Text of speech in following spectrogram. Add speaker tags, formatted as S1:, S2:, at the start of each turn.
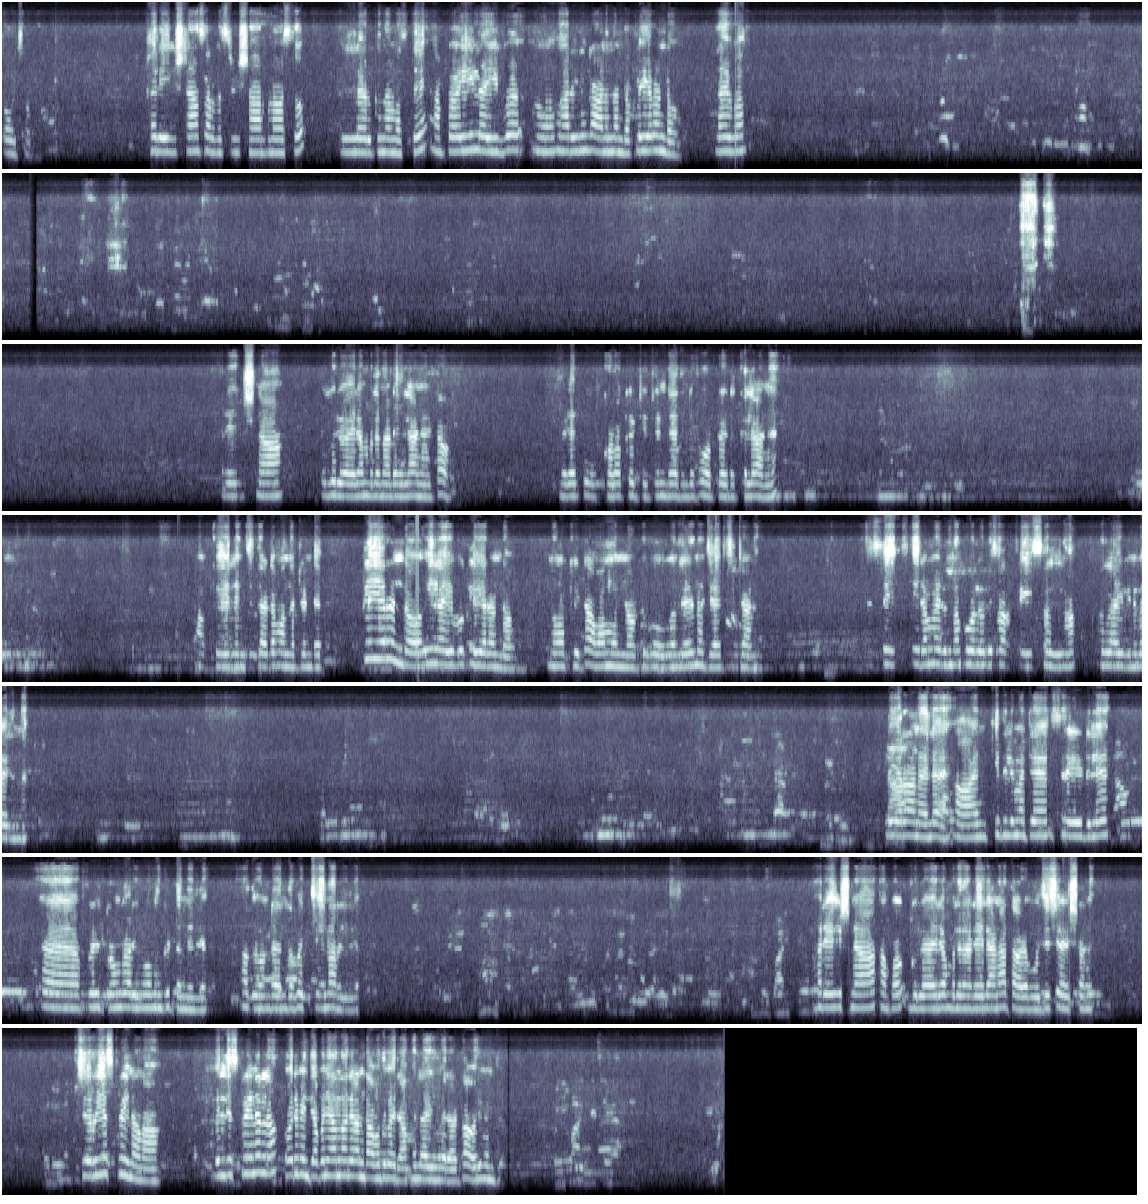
S1: ചോദിച്ചോട്ടെ ഹരേ കൃഷ്ണ സർവശ്രീ കൃഷ്ണാർപ്പണമസ്തു എല്ലാവർക്കും നമസ്തേ. അപ്പൊ ഈ ലൈവ് ആരെങ്കിലും കാണുന്നുണ്ടോ? ക്ലിയർ ഉണ്ടോ? ലൈവ് കൃഷ്ണ ഗുരുവായൂർ അമ്പലനടയിലാണ് കേട്ടോ. ഇവിടെ പൂക്കളൊക്കെ ഇട്ടിട്ടുണ്ട് അതിന്റെ ഫോട്ടോ എടുക്കലാണ്. ഓക്കെ രഞ്ജിത്തേട്ടൻ വന്നിട്ടുണ്ട്. ക്ലിയർ ഉണ്ടോ? ഈ ലൈവ് ക്ലിയർ ഉണ്ടോ? നോക്കിയിട്ട് അവ മുന്നോട്ട് പോകുമല്ലേ എന്ന് വിചാരിച്ചിട്ടാണ്. സ്ഥി- സ്ഥിരം വരുന്ന പോലെ ഒരു സർഫേസ് അല്ല ലൈവിന് വരുന്നത്. ക്ലിയർ ആണ് അല്ലേ? ആ എനിക്കിതിൽ മറ്റേ സൈഡിൽ ഫിൽറ്ററും കാര്യങ്ങളൊന്നും കിട്ടുന്നില്ല. അതുകൊണ്ട് എന്താ പറ്റിയെന്ന് അറിയില്ല. ഹരേ കൃഷ്ണ അപ്പൊ ഗുരുവായൂർ അമ്പലനടയിലാണ് താഴെ പൂജ ശേഷമാണ് ചെറിയ സ്ക്രീനാണോ വലിയ സ്ക്രീൻ അല്ല. ഒരു മിനിറ്റ് അപ്പൊ ഞാൻ രണ്ടാമത് വരാം. ലൈവ് വരാം കേട്ടോ. ഒരു മിനിറ്റ്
